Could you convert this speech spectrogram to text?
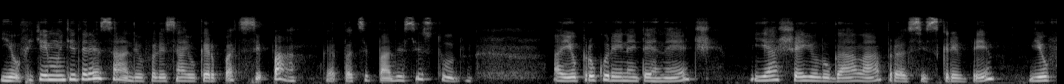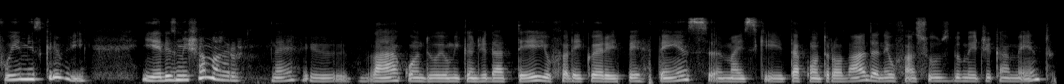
E eu fiquei muito interessada. Eu falei assim: ah, eu quero participar, quero participar desse estudo. Aí eu procurei na internet e achei o lugar lá para se inscrever e eu fui e me inscrevi. E eles me chamaram né? Eu, lá, quando eu me candidatei, eu falei que eu era hipertensa, mas que está controlada, né? Eu faço uso do medicamento.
